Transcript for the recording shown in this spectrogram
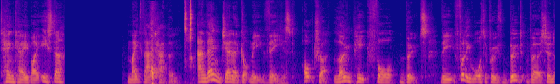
10k by Easter. Make that happen. And then Jenna got me these Altra Lone Peak 4 boots, the fully waterproof boot version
